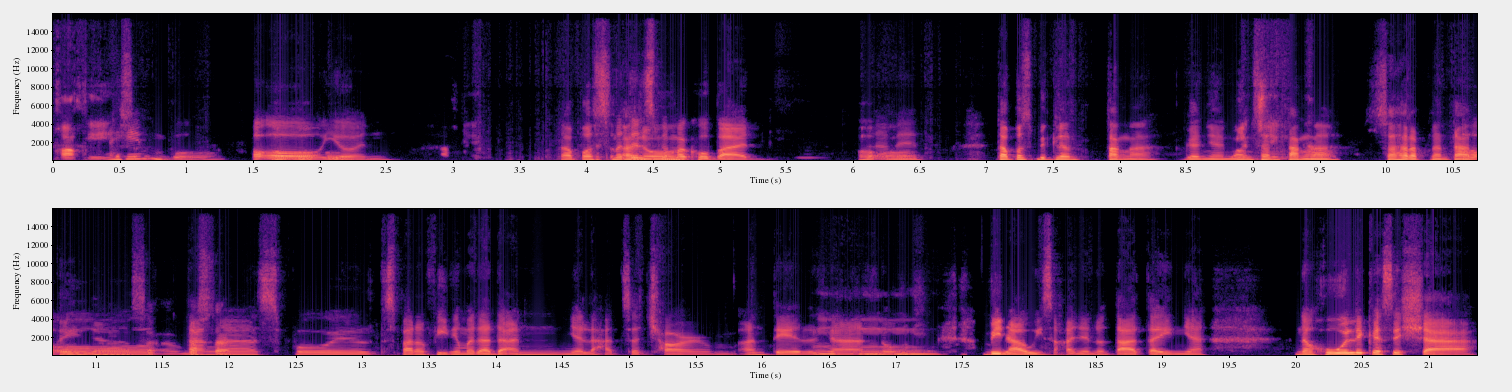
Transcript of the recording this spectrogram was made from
Cocky? Himbo. Oo, Oo, oo. yun. Tapos Tapos madalas ano, pa maghubad. oo. Tapos biglang tanga, ganyan. Minsan Watching tanga sa harap ng tatay Oo, niya. Sa, basta, tanga, spoiled. Tapos parang feeling madadaan niya lahat sa charm until nga Mm-mm. nung binawi sa kanya nung tatay niya. Nahuli kasi siya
